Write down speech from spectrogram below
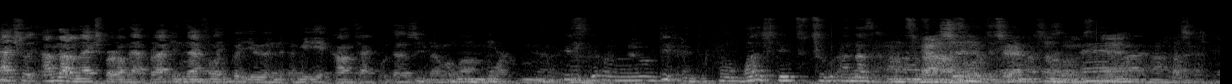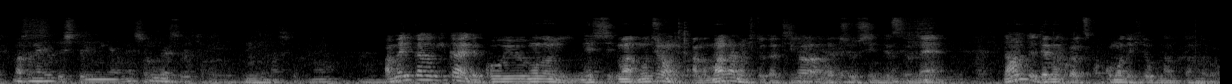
Actually, I'm not an expert on that, but I can definitely put you in immediate contact with those who know a lot more. Mm. Yeah, it's uh, different from one state to another. まあその辺よく知ってる人間をね紹介すると言ってますけどね。アメリカの議会でこういうものに熱しまあもちろんあのマガの人たちが中心ですよねなんでデモクラッツここまでひどくなったんだろう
